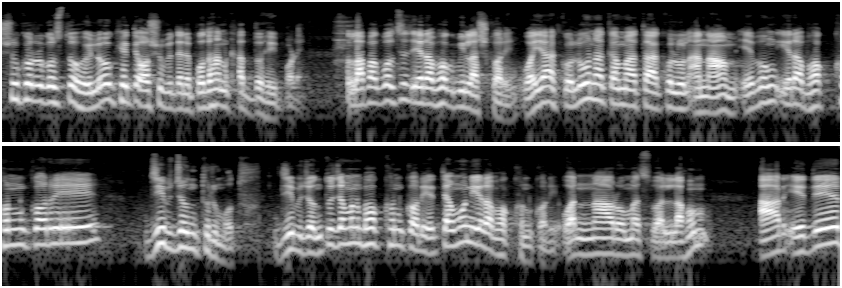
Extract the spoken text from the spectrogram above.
শুকুরের গোস্ত হইলেও খেতে অসুবিধা নেই প্রধান খাদ্য হয়ে পড়ে। আল্লাপাক বলছে যে এরা ভোগ বিলাস করে। ওয়া কলুন কামাতা কলুন আনাম এবং এরা ভক্ষণ করে জীবজন্তুর মতো। জীবজন্তু যেমন ভক্ষণ করে, তেমনই এরা ভক্ষণ করে। ওয়ান্নার আর এদের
